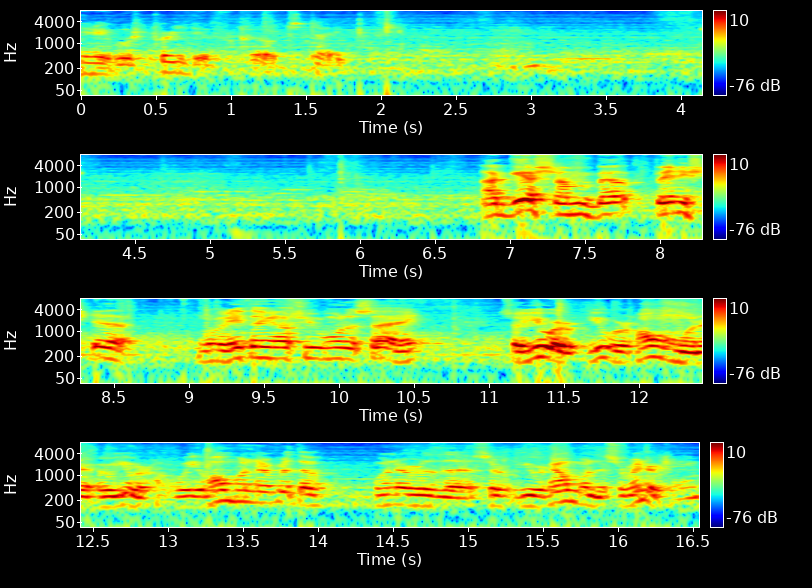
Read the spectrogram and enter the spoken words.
and it was pretty difficult to take. I guess I'm about finished up. Well, anything else you want to say? So you were you were home when or you were were you home whenever the whenever the you were home when the surrender came?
